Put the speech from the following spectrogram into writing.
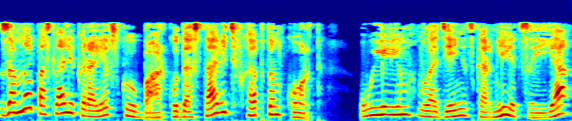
За мной послали королевскую барку доставить в Хэмптон-Корт. Уильям, младенец, кормилица и я,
